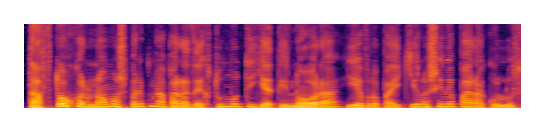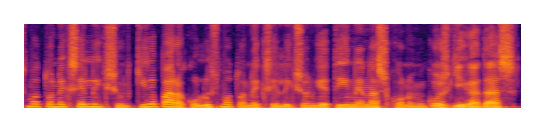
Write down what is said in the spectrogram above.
Ταυτόχρονα όμως πρέπει να παραδεχτούμε ότι για την ώρα η Ευρωπαϊκή Ένωση είναι παρακολούθημα των εξελίξεων. Και είναι παρακολούθημα των εξελίξεων γιατί είναι ένας οικονομικός γίγαντας,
